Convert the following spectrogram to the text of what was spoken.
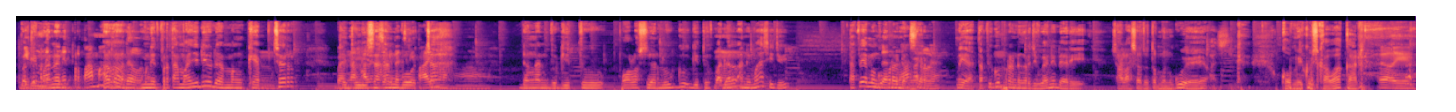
Bagaimana- itu menit, pertama Ah, loh, ada loh. menit pertama aja dia udah mengcapture bisa kegelisahan bocah. Hmm. dengan begitu polos dan lugu gitu padahal Hmm. animasi cuy tapi emang gue pernah dengar ya Iya, tapi gue pernah dengar juga nih dari salah satu temen gue, asik, komikus kawakan. oh, iya.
